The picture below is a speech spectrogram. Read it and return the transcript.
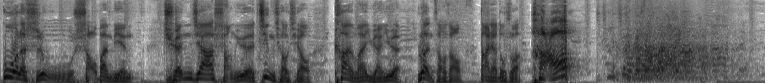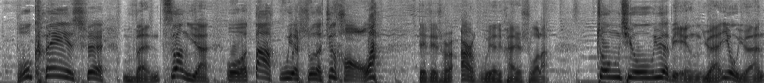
过了十五少半边，全家赏月静悄悄，看完圆月乱糟糟。”大家都说好。不愧是文状元，我大姑爷说的就好啊！这这时候二姑爷就开始说了：“中秋月饼圆又圆，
